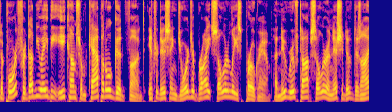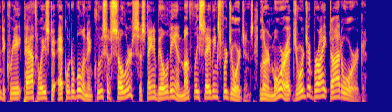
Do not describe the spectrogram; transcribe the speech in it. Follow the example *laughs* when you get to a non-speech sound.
Support for WABE comes from Capital Good Fund, introducing Georgia Bright Solar Lease Program, a new rooftop solar initiative designed to create pathways to equitable and inclusive solar, sustainability, and monthly savings for Georgians. Learn more at georgiabright.org.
